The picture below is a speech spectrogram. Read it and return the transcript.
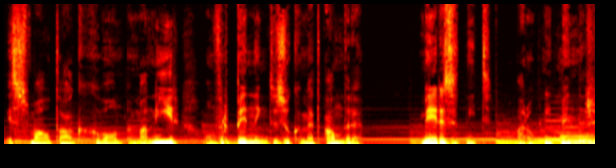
is small talk gewoon een manier om verbinding te zoeken met anderen. Meer is het niet, maar ook niet minder.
